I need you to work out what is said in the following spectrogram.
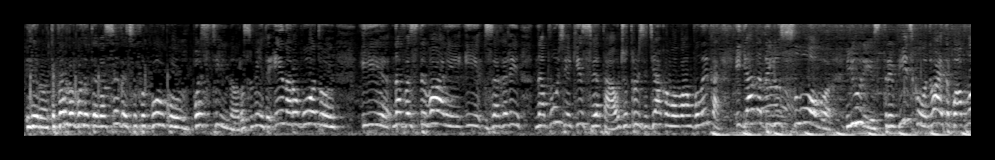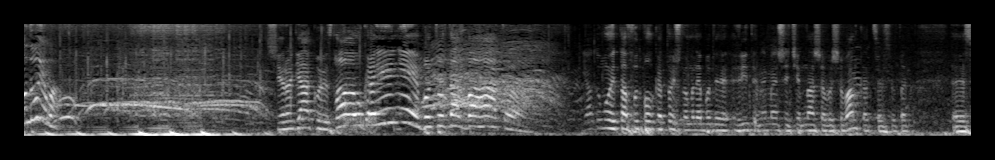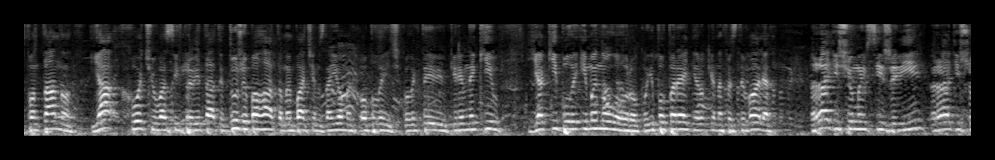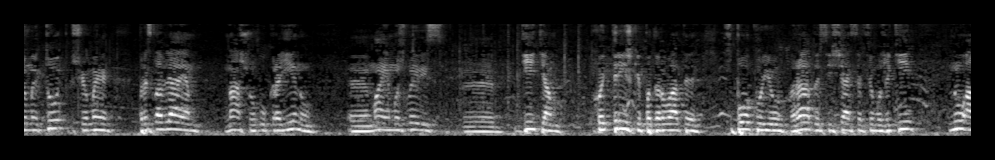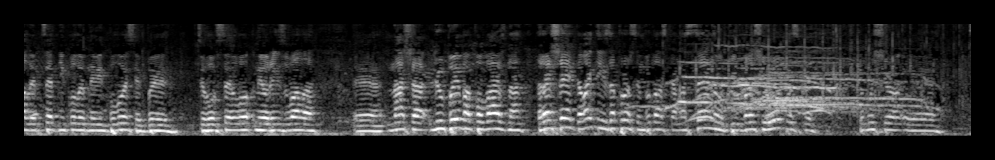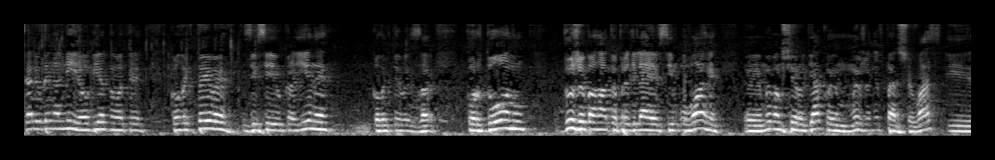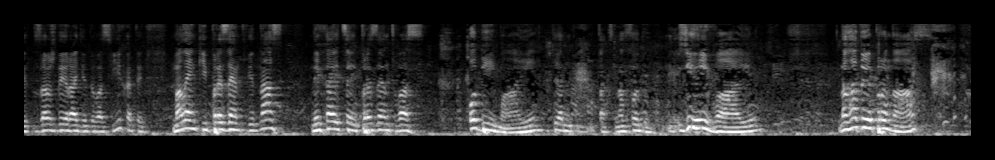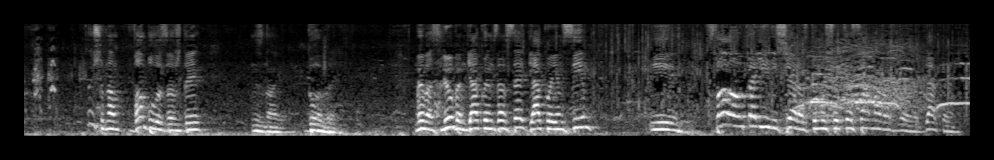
Юро, тепер ви будете носити цю футболку постійно, розумієте? І на роботу, і на фестивалі, і взагалі на будь-які свята. Отже, друзі, дякуємо вам велике. І я надаю слово Юрію Стрибіцькому. Давайте поаплодуємо. Щиро дякую. Слава Україні! Бо тут нас багато. Я думаю, та футболка точно мене буде гріти не менше, ніж наша вишиванка. Це все так е, спонтанно. Я хочу вас всіх привітати. Дуже багато ми бачимо знайомих облич, колективів, керівників, які були і минулого року, і попередні роки на фестивалях. Раді, що ми всі живі, раді, що ми тут, що ми прославляємо нашу Україну має можливість е, дітям хоч трішки подарувати спокою, радості, щастя в цьому житті. Ну, але це б ніколи не відбулося, якби цього всього не організувала е, наша любима, поважна Рашек. Давайте її запросимо, будь ласка, на сцену під ваші оплески, тому що е, ця людина вміє об'єднувати колективи зі всієї України колективи з кордону. Дуже багато приділяє всім уваги. Е, Ми вам щиро дякуємо. Ми вже не вперше вас і завжди раді до вас їхати. Маленький презент від нас. Нехай цей презент вас обіймає, так на ходу зігріває, нагадує про нас. Ну і щоб нам вам було завжди, не знаю, добре. Ми вас любимо, дякуємо за все, дякуємо всім. І слава Україні ще раз, тому що це саме важливе. Дякуємо.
